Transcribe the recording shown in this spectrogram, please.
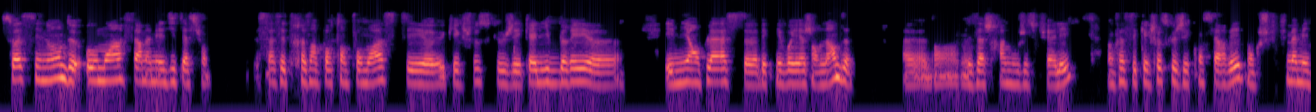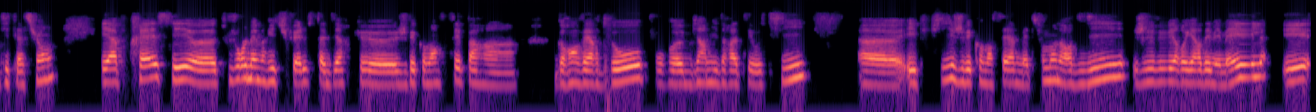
soit sinon de au moins faire ma méditation. Ça, c'est très important pour moi. C'est euh, quelque chose que j'ai calibré et mis en place avec mes voyages en Inde. Euh, dans les ashrams où je suis allée. Donc ça, c'est quelque chose que j'ai conservé. Donc je fais ma méditation. Et après, c'est euh, toujours le même rituel, c'est-à-dire que je vais commencer par un grand verre d'eau pour euh, bien m'hydrater aussi. Euh, et puis je vais commencer à me mettre sur mon ordi, je vais regarder mes mails et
